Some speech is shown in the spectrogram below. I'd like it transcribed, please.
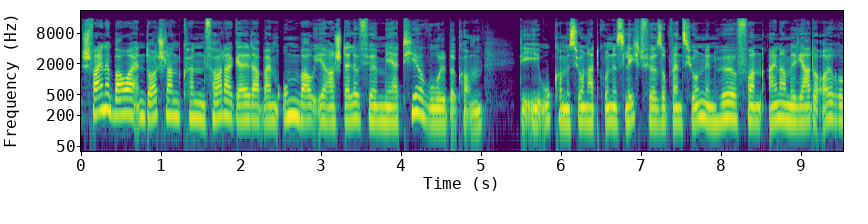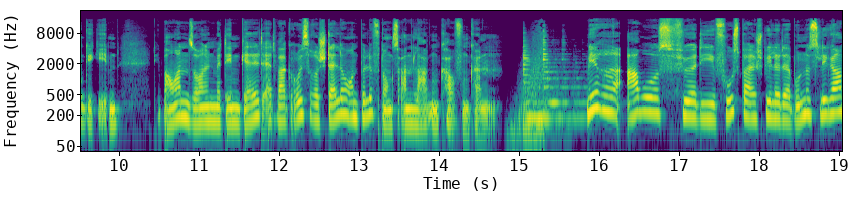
Schweinebauer in Deutschland können Fördergelder beim Umbau ihrer Ställe für mehr Tierwohl bekommen. Die EU-Kommission hat grünes Licht für Subventionen in Höhe von einer Milliarde Euro gegeben. Die Bauern sollen mit dem Geld etwa größere Ställe und Belüftungsanlagen kaufen können. Mehrere Abos für die Fußballspiele der Bundesliga.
